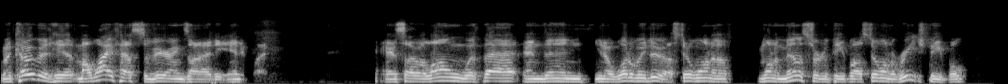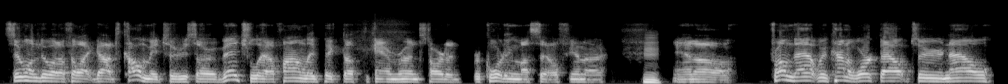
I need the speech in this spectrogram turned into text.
when COVID hit, my wife has severe anxiety anyway. And so along with that, and then, you know, what do we do? I still want to want to minister to people. I still want to reach people. Still want to do what I feel like God's called me to. So eventually I finally picked up the camera and started recording myself, you know. Hmm. And uh, from that, we've kind of worked out to now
